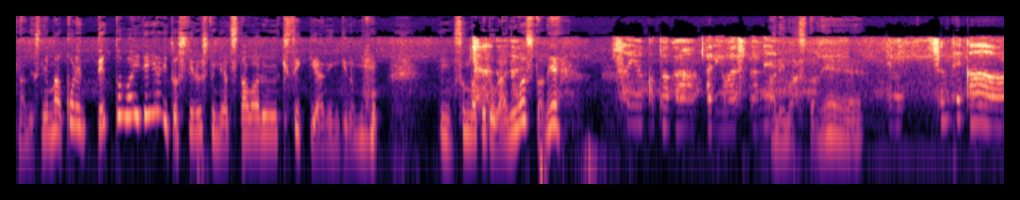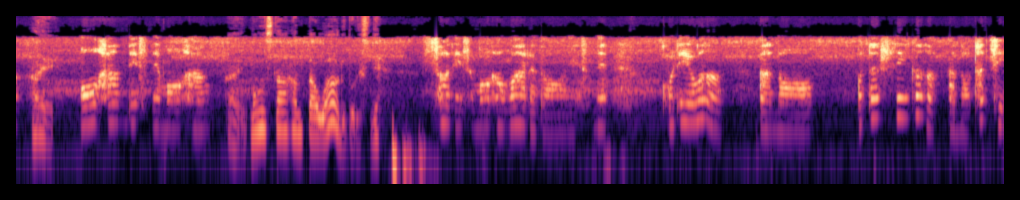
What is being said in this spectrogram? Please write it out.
たんですね。まあ、これ、デッドバイデイライトしてる人には伝わる奇跡やねんけども。うん、そんなことがありましたね。そういうことがありましたね。ありましたね。で、3つ目が、はい。モンハンですね、モンハン。はい、モンスターハンターワールドですね。そうです、モンハンワールドですね。これは、あの、私私があのタチ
